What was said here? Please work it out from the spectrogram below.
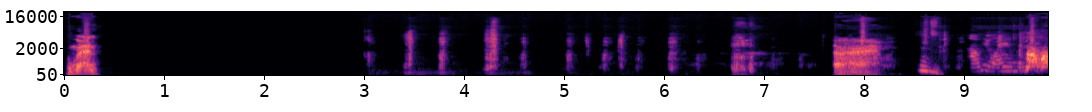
คุณแมนอ่า เอาที่ไว้ยังไม่ได้ อ่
